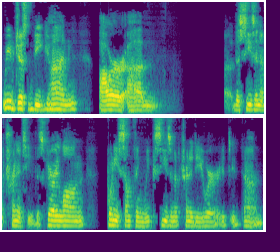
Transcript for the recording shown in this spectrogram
we've just begun our um, the season of Trinity, this very long twenty something week season of Trinity, where it, it, um,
